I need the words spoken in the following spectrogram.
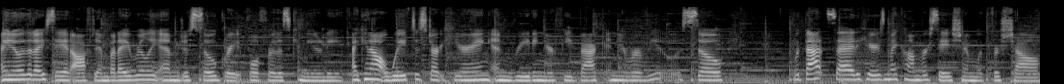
I know that I say it often, but I really am just so grateful for this community. I cannot wait to start hearing and reading your feedback and your reviews. So, with that said, here's my conversation with Rachelle.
